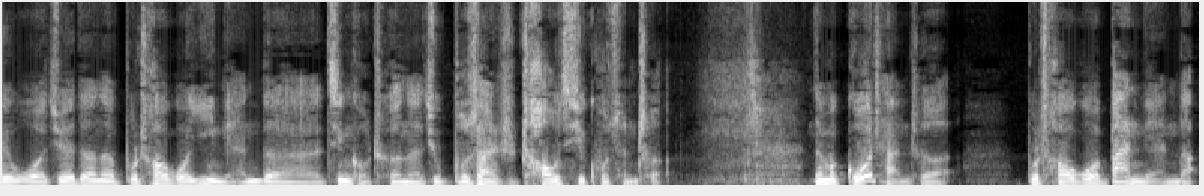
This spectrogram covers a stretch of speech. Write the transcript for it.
以我觉得呢，不超过一年的进口车呢就不算是超期库存车。那么国产车不超过半年的，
